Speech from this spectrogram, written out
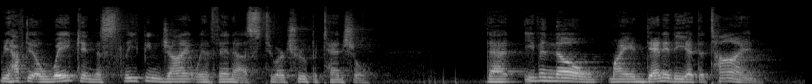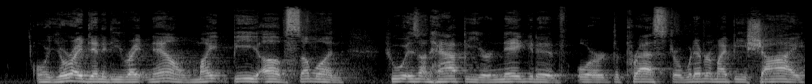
We have to awaken the sleeping giant within us to our true potential. That even though my identity at the time, or your identity right now, might be of someone who is unhappy or negative or depressed or whatever might be, shy,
